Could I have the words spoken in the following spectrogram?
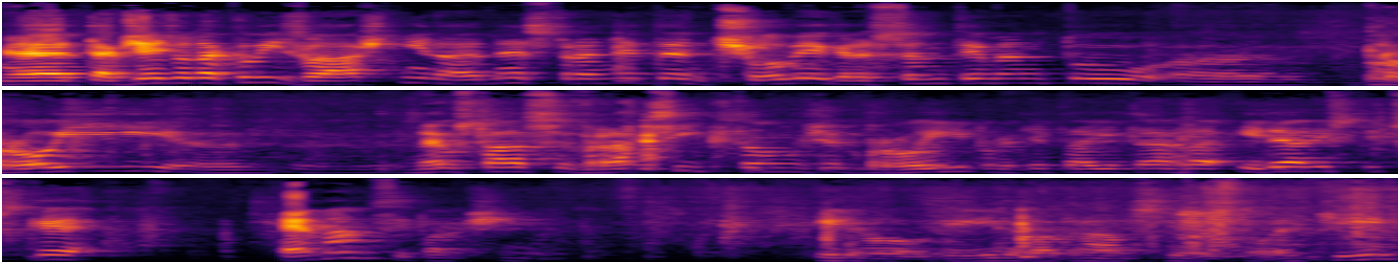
Eh, takže je to takový zvláštní. Na jedné straně ten člověk resentimentu eh, brojí, eh, neustále se vrací k tomu, že brojí proti tady téhle idealistické emancipační ideologii 19. století,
